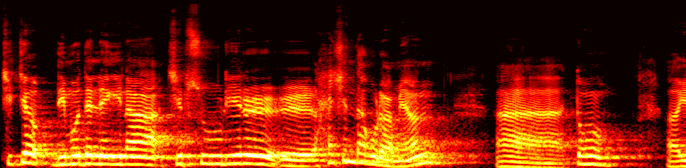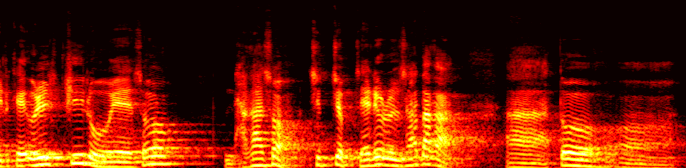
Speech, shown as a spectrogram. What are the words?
직접 리모델링이나 집수리를 하신다고 그러면 아, 또 어, 이렇게 을지로에서 나가서 직접 재료를 사다가 아, 또 어,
